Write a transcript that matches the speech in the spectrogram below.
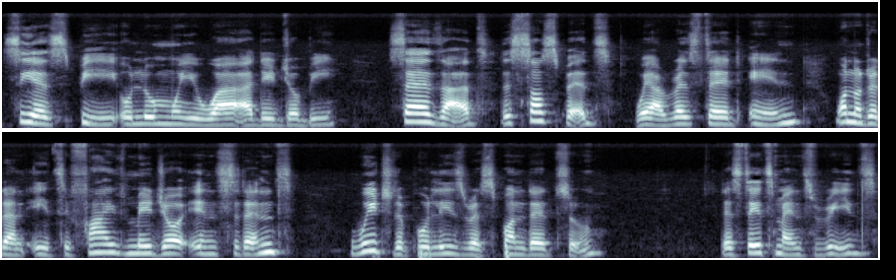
CSP Olumuyiwa Adejobi, said that the suspects were arrested in 185 major incidents which the police responded to. The statement reads,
